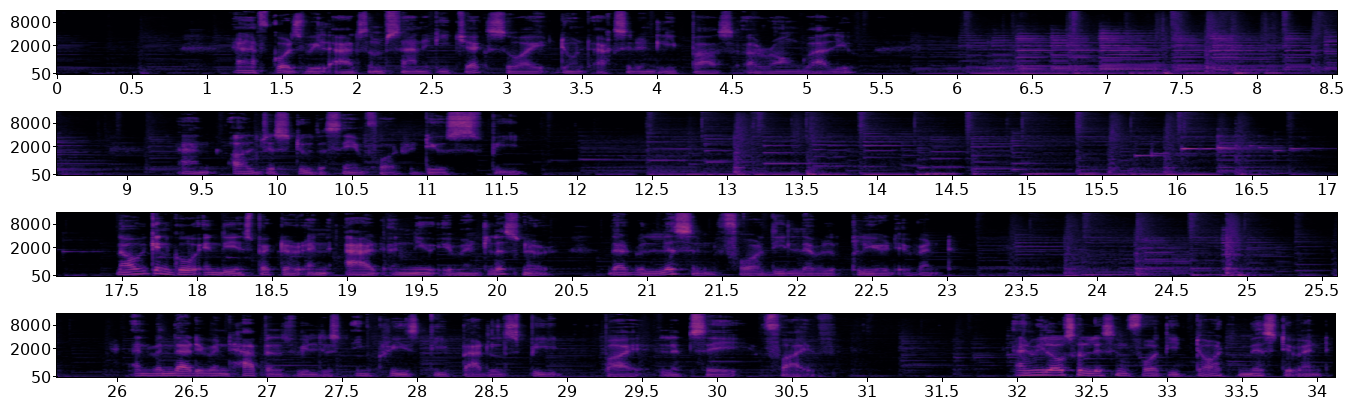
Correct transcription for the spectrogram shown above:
And of course, we'll add some sanity checks so I don't accidentally pass a wrong value. And I'll just do the same for reduce speed. Now we can go in the inspector and add a new event listener that will listen for the level cleared event. And when that event happens, we'll just increase the paddle speed by let's say 5. And we'll also listen for the dot missed event.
